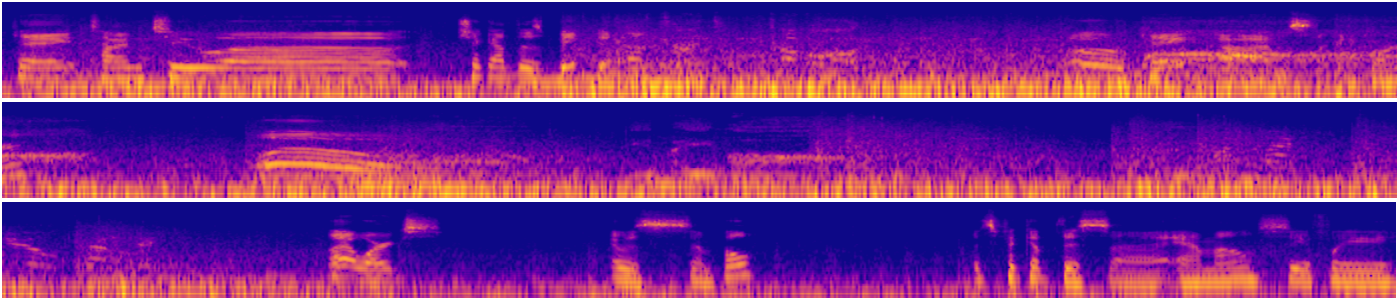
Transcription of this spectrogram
Okay, time to uh, check out this big gun. Okay, I'm stuck in a corner. Whoa. That works. It was simple. Let's pick up this uh, ammo, see if we...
